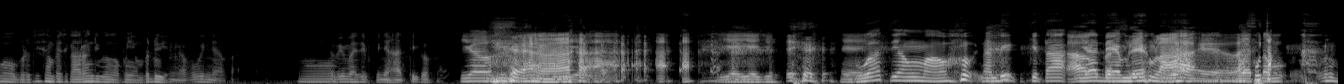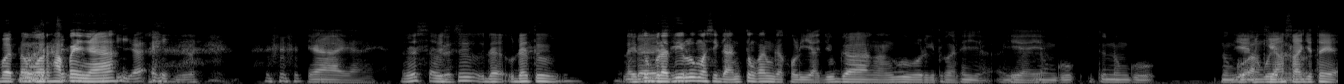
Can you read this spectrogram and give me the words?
Wow, berarti sampai sekarang juga nggak punya empedu ya? nggak punya pak Oh. tapi masih punya hati kok pak Iya. Iya iya Jun. Iya. Buat yang mau nanti kita Apa ya DM sih? DM lah. Ya elah. buat nom- buat nomor HP-nya. iya iya. Ya ya. ya. Terus abis Terus? itu udah udah tuh. Nah Udah itu berarti sih. lu masih gantung kan nggak kuliah juga nganggur gitu kan? iya Iya, iya iya. nunggu itu nunggu nunggu Iya, nunggu yang akhir- selanjutnya ya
